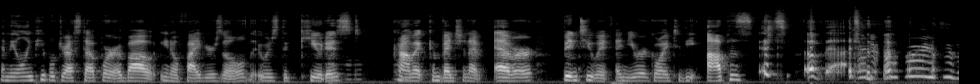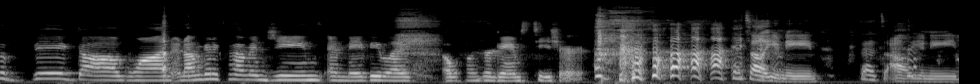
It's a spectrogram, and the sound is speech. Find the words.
and the only people dressed up were about you know five years old. It was the cutest comic convention I've ever been to it and you are going to the opposite of that. I'm going to the big dog one and I'm going to come in jeans and maybe like a Hunger Games t shirt. that's all you need. That's all you need.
